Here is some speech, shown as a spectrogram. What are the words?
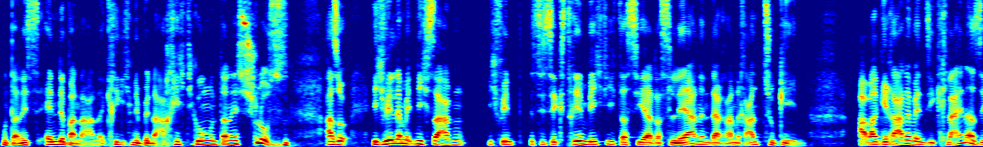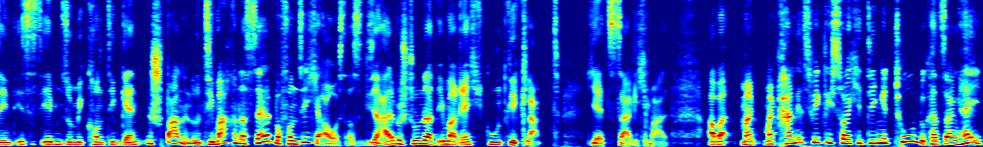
Und dann ist Ende Banane, kriege ich eine Benachrichtigung und dann ist Schluss. Also ich will damit nicht sagen, ich finde, es ist extrem wichtig, dass sie ja das lernen, daran ranzugehen. Aber gerade wenn sie kleiner sind, ist es eben so mit Kontingenten spannend. Und sie machen das selber von sich aus. Also diese halbe Stunde hat immer recht gut geklappt. Jetzt sage ich mal. Aber man, man kann jetzt wirklich solche Dinge tun. Du kannst sagen, hey,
